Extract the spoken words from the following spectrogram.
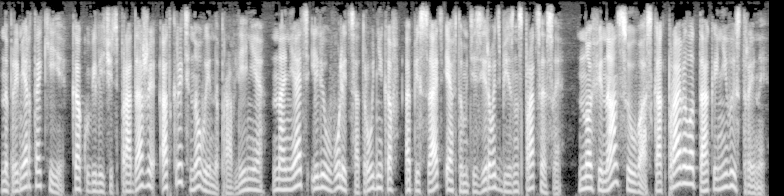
Например, такие, как увеличить продажи, открыть новые направления, нанять или уволить сотрудников, описать и автоматизировать бизнес-процессы. Но финансы у вас, как правило, так и не выстроены.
